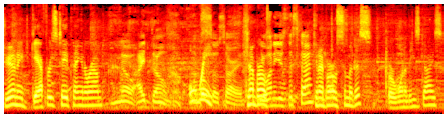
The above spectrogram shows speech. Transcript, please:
Do you have any gaffer's tape hanging around? No, I don't. Oh, I'm wait. so sorry. Can I borrow- You want to use this guy? Can I borrow some of this? Or one of these guys?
